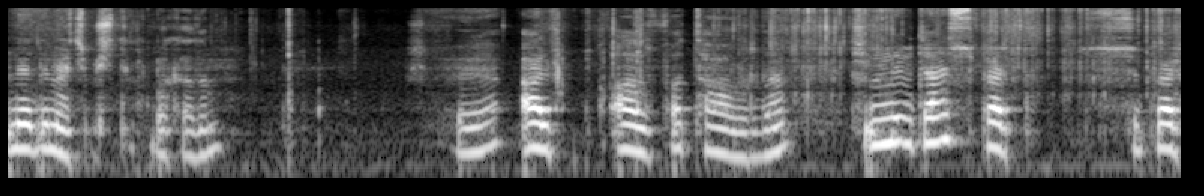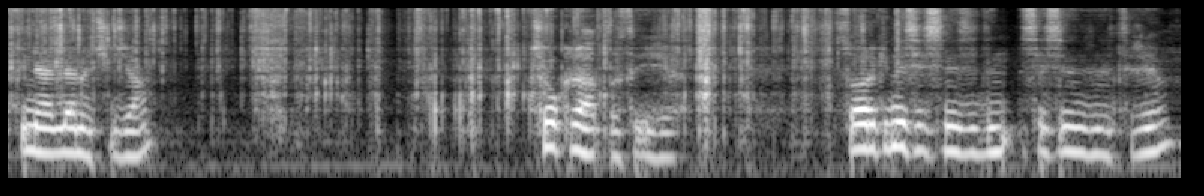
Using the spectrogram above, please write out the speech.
Neden açmıştık bakalım. Şöyle Alf, Alfa Tower'dan. Şimdi bir tane süper süper finalden açacağım. Çok rahatlatıcı. Sonrakinde sesinizi din, sesini dinletirim.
